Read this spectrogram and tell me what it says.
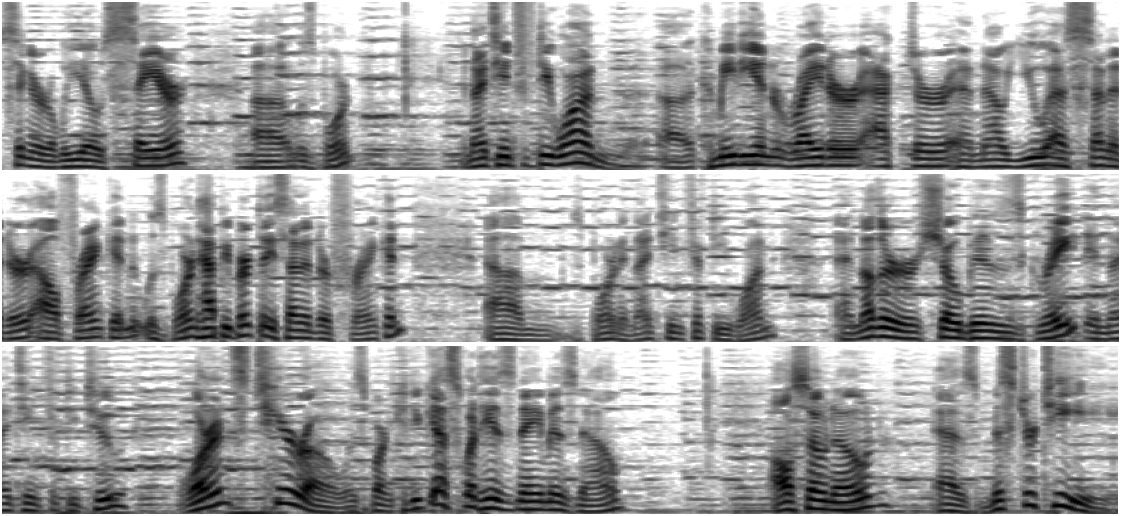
singer Leo Sayer was born. In 1951, uh, comedian, writer, actor, and now U.S. Senator Al Franken was born. Happy birthday, Senator Franken. Um, was born in 1951. Another showbiz great in 1952, Laurence Tureaud was born. Can you guess what his name is now? Also known as Mr. T,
